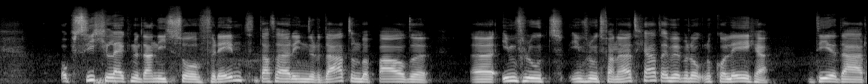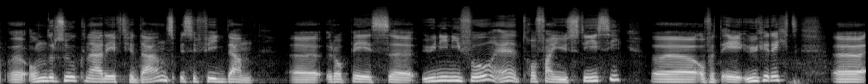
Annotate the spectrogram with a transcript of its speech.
Op zich lijkt me dat niet zo vreemd dat daar inderdaad een bepaalde eh, invloed, invloed van. En we hebben ook een collega die daar eh, onderzoek naar heeft gedaan, specifiek dan eh, Europees Unieniveau, hè, het Hof van Justitie of het EU-gerecht.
